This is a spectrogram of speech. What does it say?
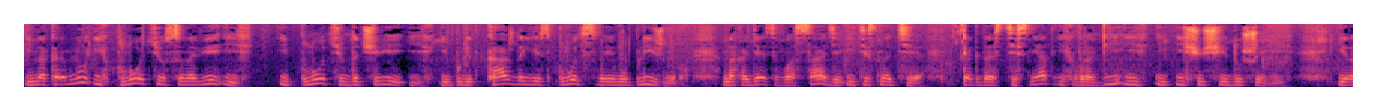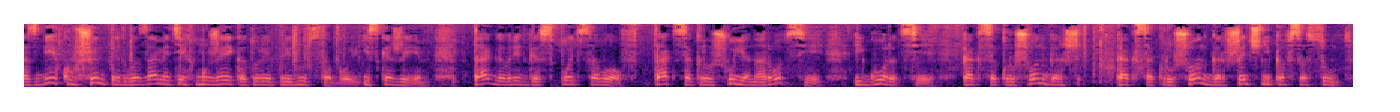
И накормлю их плотью сыновей их, и плотью дочерей их, и будет каждый есть плоть своего ближнего, находясь в осаде и тесноте, когда стеснят их враги их и ищущие души их. И разбей кувшин пред глазами тех мужей, которые придут с тобой, и скажи им, так говорит Господь Савов, так сокрушу я народ сей и город сей, как сокрушен, горш... как сокрушен горшечников сосунд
